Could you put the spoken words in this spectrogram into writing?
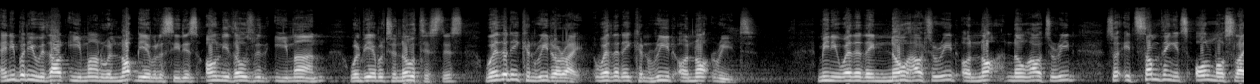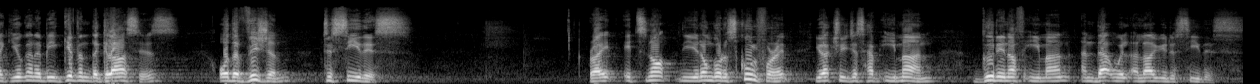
Anybody without Iman will not be able to see this. Only those with Iman will be able to notice this, whether they can read or write, whether they can read or not read. Meaning whether they know how to read or not know how to read. So it's something, it's almost like you're going to be given the glasses or the vision to see this. Right? It's not, you don't go to school for it, you actually just have Iman good enough iman, and that will allow you to see this.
